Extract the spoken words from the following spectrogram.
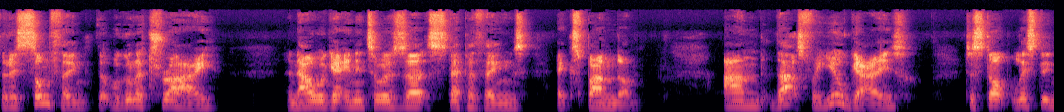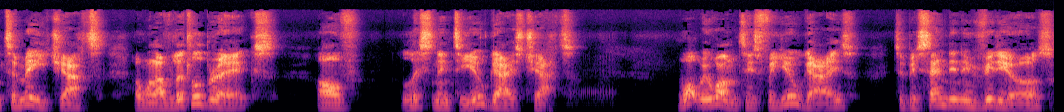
there is something that we're going to try, and now we're getting into a step of things, expand on. And that's for you guys to stop listening to me chat and we'll have little breaks of listening to you guys chat. What we want is for you guys to be sending in videos,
